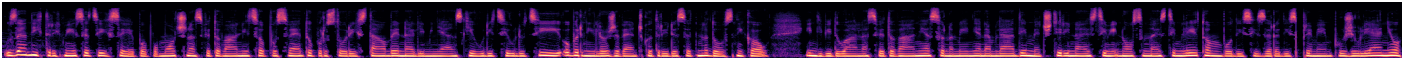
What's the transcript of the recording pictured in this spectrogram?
V zadnjih treh mesecih se je po pomoč na svetovalnico po svetu prostorih stavbe na Liminjanski ulici v Luciji obrnilo že več kot 30 mladostnikov. Individualna svetovanja so namenjena mladim med 14 in 18 letom, bodi si zaradi sprememb v življenju,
